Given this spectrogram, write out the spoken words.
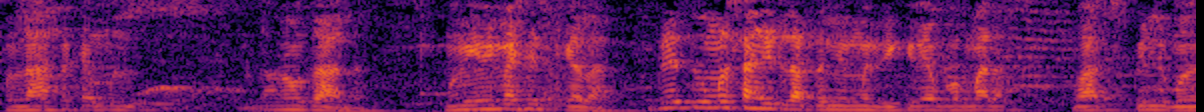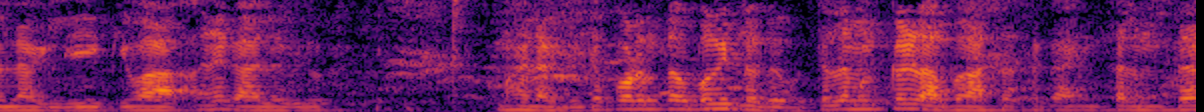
म्हणलं असं काय पण नव्हतं आलं. मग मी मेसेज केला. ते तुम्हाला सांगितलं आता मी मध्ये की बाबा मला वास पिल्लू म्हणायला लागली किंवा अनेक आलं बिलू म्हणायला लागली. त्यापर्यंत बघितलं होतं त्याला मग कळलं बा असं असं काय चल मग त्या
